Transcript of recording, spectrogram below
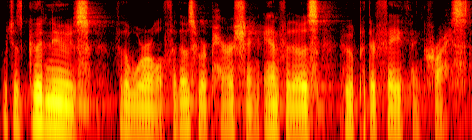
which is good news for the world, for those who are perishing, and for those who have put their faith in Christ.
